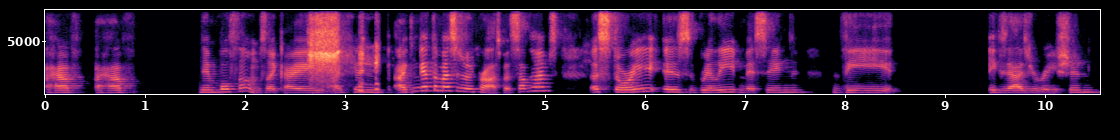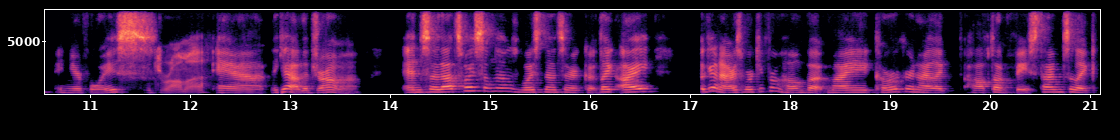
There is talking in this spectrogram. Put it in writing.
I have, I have nimble thumbs. Like, I, I can, I can get the message across. But sometimes a story is really missing the exaggeration in your the voice drama. and yeah, the drama. And so that's why sometimes voice notes are good. Like I, again, I was working from home, but my coworker and I like hopped on FaceTime to like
